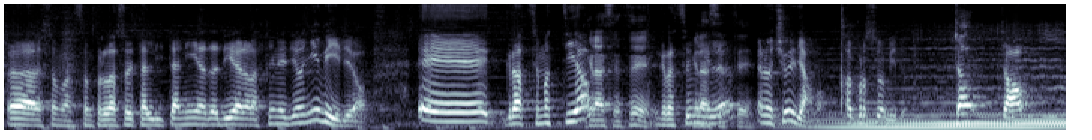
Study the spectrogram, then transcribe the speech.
uh, insomma sempre la solita litania da dire alla fine di ogni video. E grazie Mattia. Grazie a te. Grazie, Grazie mille. A te. E noi ci vediamo al prossimo video. Ciao. Ciao.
